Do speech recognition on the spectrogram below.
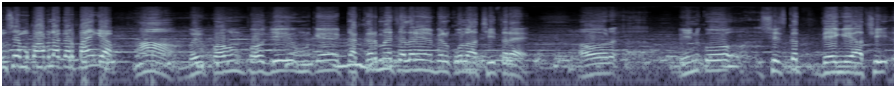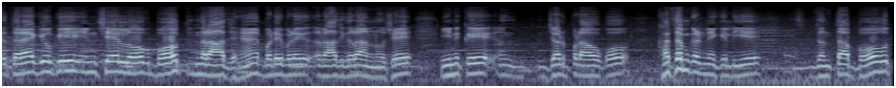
उनसे मुकाबला कर पाएँगे आप? हाँ पवन फौजी उनके टक्कर में चल रहे हैं बिल्कुल अच्छी तरह। और इनको शिरकत देंगे अच्छी तरह क्योंकि इनसे लोग बहुत नाराज़ हैं बड़े बड़े राजघरानों से इनके जड़ पड़ाव को ख़त्म करने के लिए जनता बहुत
